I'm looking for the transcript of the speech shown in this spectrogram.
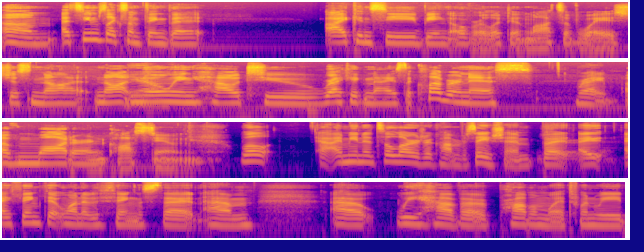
Um, it seems like something that I can see being overlooked in lots of ways. Just not not Yeah. knowing how to recognize the cleverness right. of modern costume. Well, I mean, it's a larger conversation, but I, I think that one of the things that um, uh, we have a problem with when we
